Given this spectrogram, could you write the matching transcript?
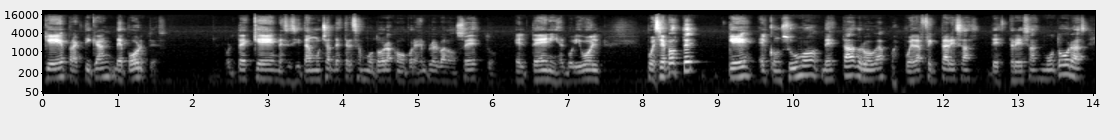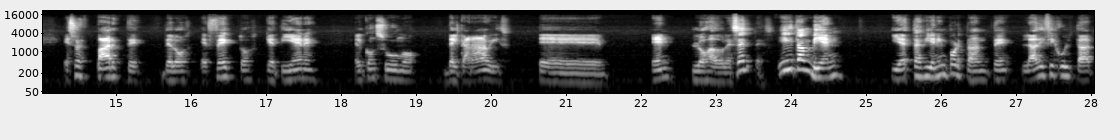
que practican deportes, deportes que necesitan muchas destrezas motoras, como por ejemplo el baloncesto, el tenis, el voleibol, pues sepa usted que el consumo de esta droga pues puede afectar esas destrezas motoras. Eso es parte de los efectos que tiene el consumo del cannabis eh, en los adolescentes. Y también, y esta es bien importante, la dificultad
